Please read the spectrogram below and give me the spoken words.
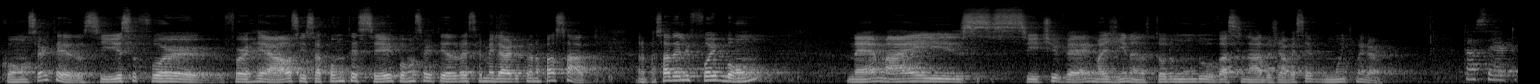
Com certeza. Se isso for, for real, se isso acontecer, com certeza vai ser melhor do que o ano passado. Ano passado ele foi bom, né? Mas se tiver, imagina, todo mundo vacinado já vai ser muito melhor. Tá certo.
